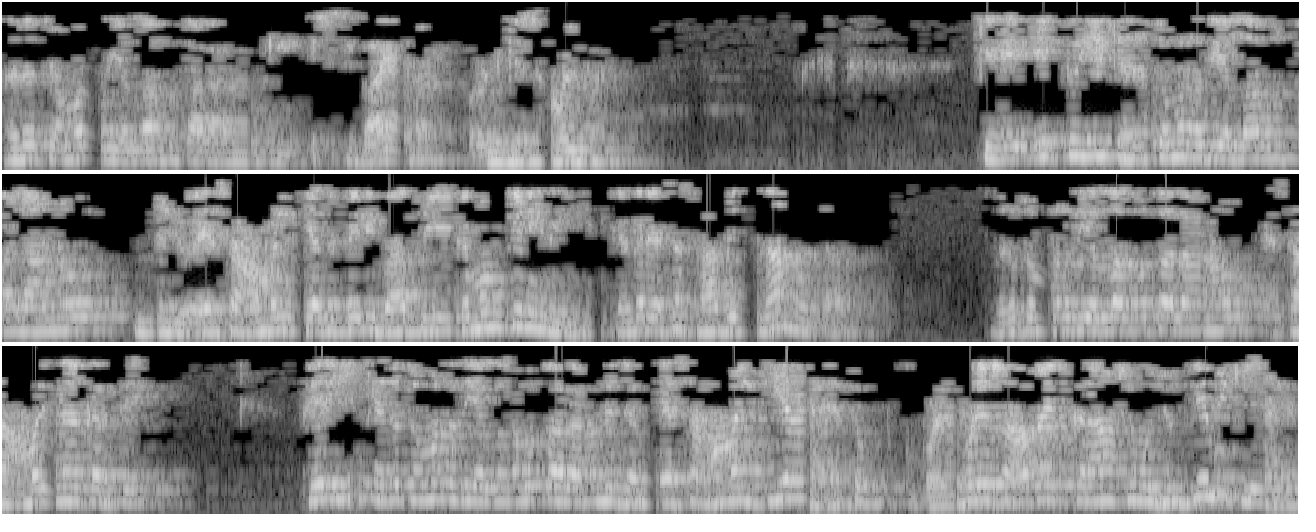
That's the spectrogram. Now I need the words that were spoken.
حضرت عمر رضی اللہ تعالیٰ عنہ کی اس روایت پر اور ان کے عمل پر کہ ایک تو یہ کہ حضرت عمر رضی اللہ تعالیٰ عنہ نے جو ایسا عمل کیا تو پہلی بات تو یہ کہ ممکن ہی نہیں ہے کہ اگر ایسا ثابت نہ ہوتا، حضرت عمر رضی اللہ تعالیٰ عنہ ایسا عمل نہ کرتے۔ پھر یہ کہ حضرت عمر رضی اللہ تعالیٰ عنہ نے جب ایسا عمل کیا ہے تو بڑے بڑے صحابہ کرام کی موجودگی میں کیا ہے۔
